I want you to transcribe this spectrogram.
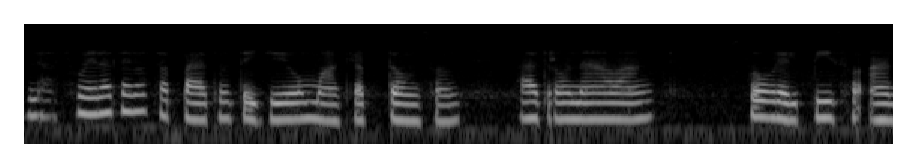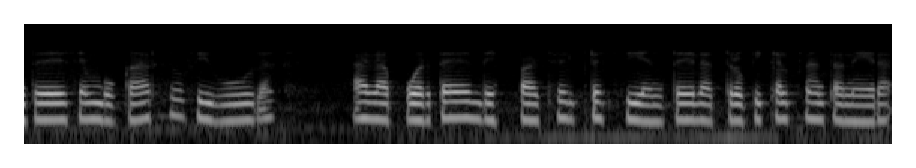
Las suelas de los zapatos de Geo Marker Thompson atronaban sobre el piso antes de desembocar su figura a la puerta del despacho del presidente de la Tropical Plantanera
